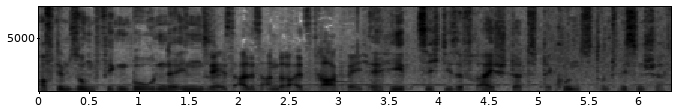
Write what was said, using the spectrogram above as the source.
Auf dem sumpfigen Boden der Insel. Der ist alles andere als tragfähig. Erhebt sich diese Freistadt der Kunst und Wissenschaft,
